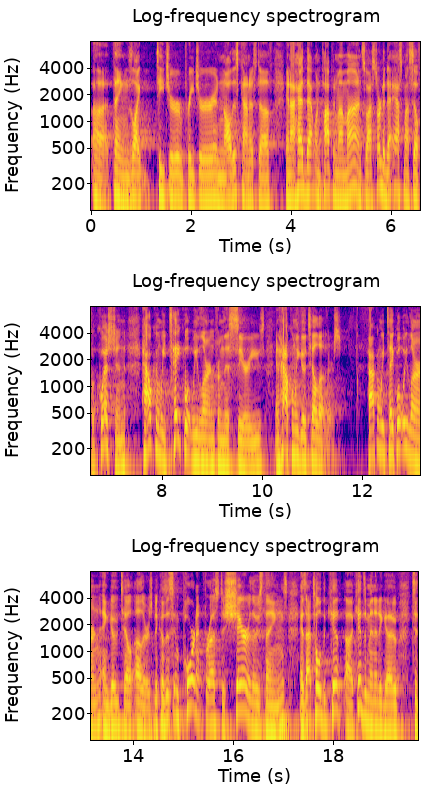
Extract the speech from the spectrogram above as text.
uh, things like teacher, preacher, and all this kind of stuff. And I had that one pop in my mind. So I started to ask myself a question How can we take what we learned from this series and how can we go tell others? How can we take what we learn and go tell others? Because it's important for us to share those things. As I told the uh, kids a minute ago, to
